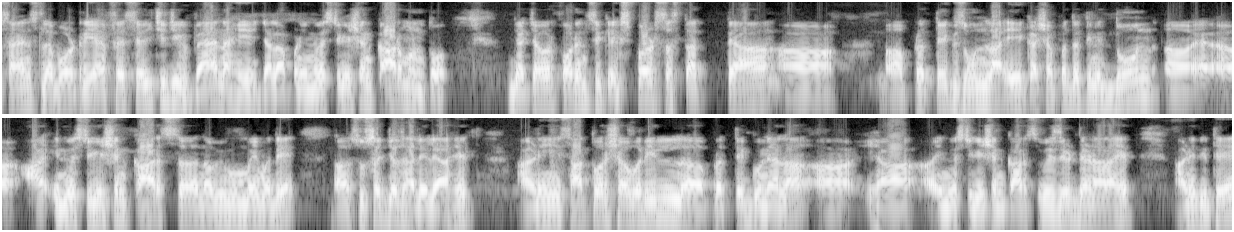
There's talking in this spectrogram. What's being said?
science laboratory F S एलची जी व्हॅन आहे ज्याला आपण इन्व्हेस्टिगेशन कार म्हणतो ज्याच्यावर फॉरेन्सिक एक्सपर्ट्स असतात त्या प्रत्येक झोनला एक अशा पद्धतीने दोन इन्व्हेस्टिगेशन कार्स नवी मुंबईमध्ये सुसज्ज झालेले आहेत. आणि सात वर्षावरील प्रत्येक गुन्ह्याला ह्या इन्व्हेस्टिगेशन कार्स व्हिजिट देणार आहेत. आणि तिथे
